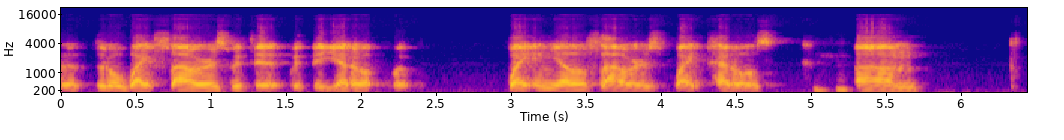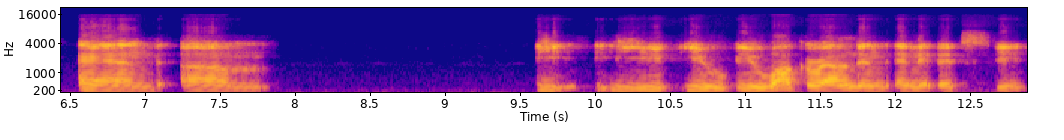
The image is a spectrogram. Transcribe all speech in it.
uh, little white flowers with the with the yellow, white and yellow flowers, white petals, mm-hmm. um, and um, you, you you you walk around and and it's it,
